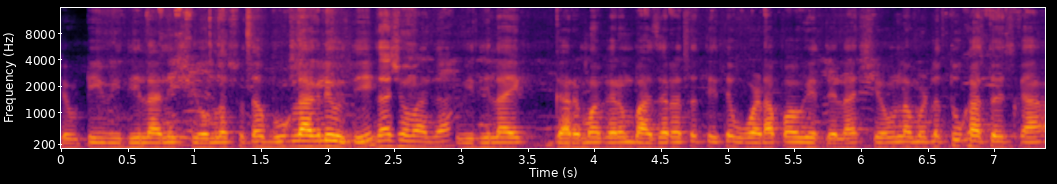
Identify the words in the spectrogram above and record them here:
शेवटी विधीला आणि शिवमला सुद्धा भूक लागली होती. विधीला एक गरमागरम बाजारात तिथे वडापाव घेतलेला. शिवमला म्हटलं तू खातोयस का?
